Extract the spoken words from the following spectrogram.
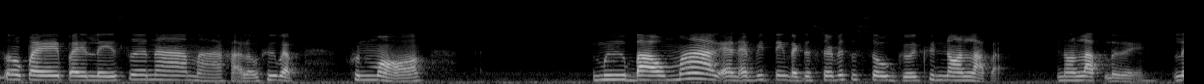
โซไปไปเลเซอร์หน้ามาค่ะ แล้วคือแบบคุณหมอ มือเบามาก and everything like the service was so good คือนอนหลับอะนอนหลับเลยเล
